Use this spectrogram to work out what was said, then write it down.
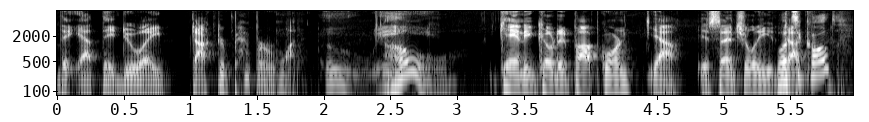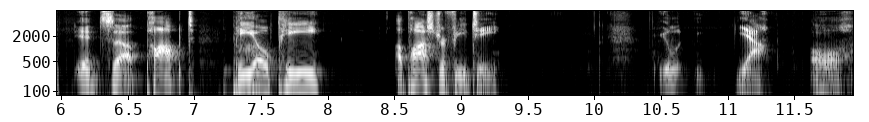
They yeah, they do a Dr Pepper one. Ooh, wee. Oh. Candy coated popcorn. Yeah, essentially. What's it called? It's uh, Popped. P O P apostrophe T. Yeah. Oh,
